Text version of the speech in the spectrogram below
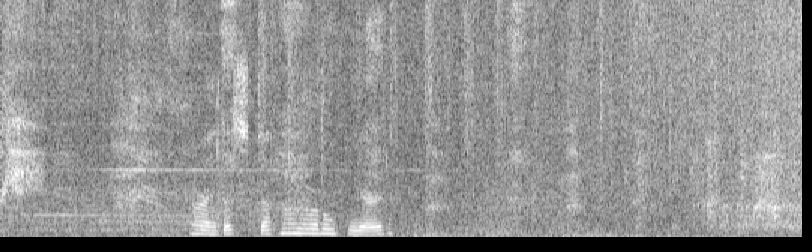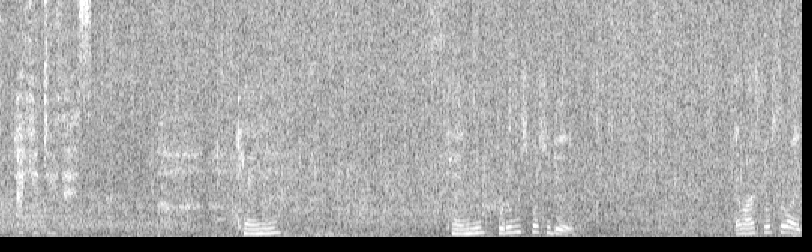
Okay. Alright, that's definitely a little weird. I can do this. Can you? Can you? What are we supposed to do? Am I supposed to like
